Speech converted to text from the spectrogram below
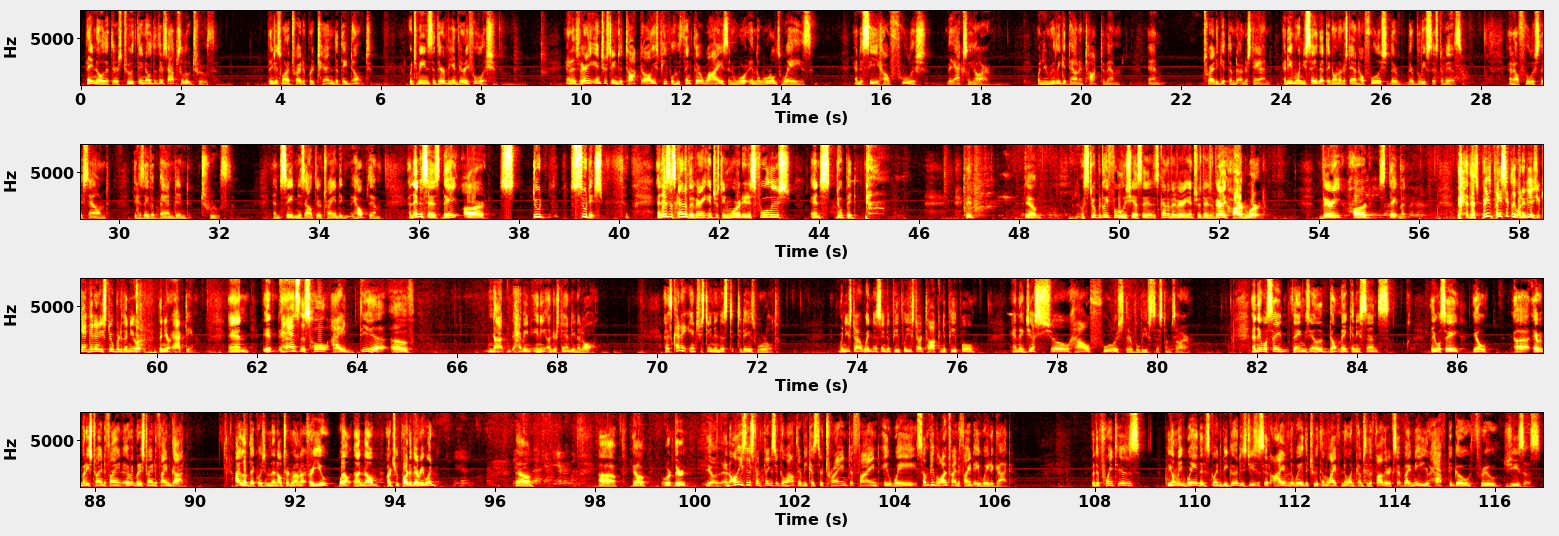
They know that there's truth, they know that there's absolute truth. They just want to try to pretend that they don't, which means that they're being very foolish. And it's very interesting to talk to all these people who think they're wise in, in the world's ways and to see how foolish they actually are. When you really get down and talk to them and try to get them to understand. And even when you say that, they don't understand how foolish their, their belief system is and how foolish they sound because they've abandoned truth. And Satan is out there trying to help them. And then it says they are stud- studish. And this is kind of a very interesting word. It is foolish and stupid. it, you know, stupidly foolish. Yes, it's kind of a very interesting. It's a very hard word. Very hard statement. That's basically what it is. You can't get any stupider than you're than you're acting, and it has this whole idea of not having any understanding at all. And it's kind of interesting in this t- today's world. When you start witnessing to people, you start talking to people, and they just show how foolish their belief systems are. And they will say things, you know, that don't make any sense. They will say, you know, uh, everybody's trying to find everybody's trying to find God. I love that question. And then I'll turn around. Are you? Well, uh, no. Aren't you part of everyone? Yeah. that can't be everyone. Uh, you know, or they're, you know, and all these different things that go out there because they're trying to find a way. Some people are trying to find a way to God. But the point is, the only way that it's going to be good is Jesus said, I am the way, the truth, and life. No one comes to the Father except by me. You have to go through Jesus.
